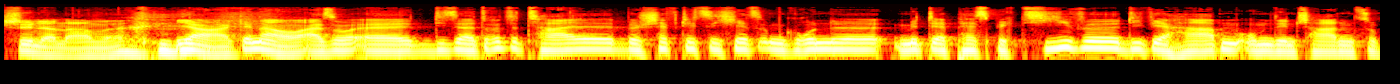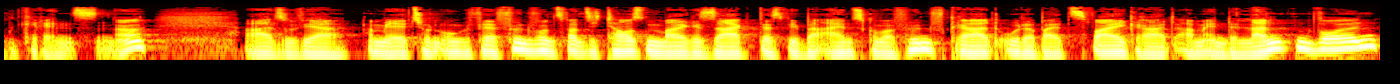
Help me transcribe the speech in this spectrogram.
Schöner Name. Ja, genau. Also äh, dieser dritte Teil beschäftigt sich jetzt im Grunde mit der Perspektive, die wir haben, um den Schaden zu begrenzen. Ne? Also wir haben ja jetzt schon ungefähr 25.000 Mal gesagt, dass wir bei 1,5 Grad oder bei 2 Grad am Ende landen wollen.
